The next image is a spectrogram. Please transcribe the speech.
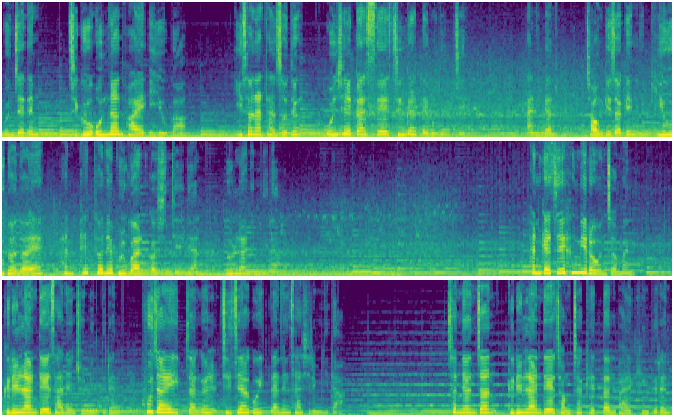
문제는 지구 온난화의 이유가 이산화탄소 등 온실가스의 증가 때문인지 아니면 정기적인 기후 변화의 한 패턴에 불과한 것인지에 대한 논란입니다. 한 가지 흥미로운 점은 그린란드에 사는 주민들은 후자의 입장을 지지하고 있다는 사실입니다. 천년 전 그린란드에 정착했던 바이킹들은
